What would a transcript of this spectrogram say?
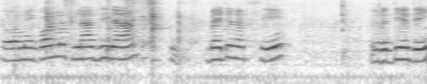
তো আমি গরম মশলা, জিরা বেটে রাখছি। ওটা দিয়ে দিই।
